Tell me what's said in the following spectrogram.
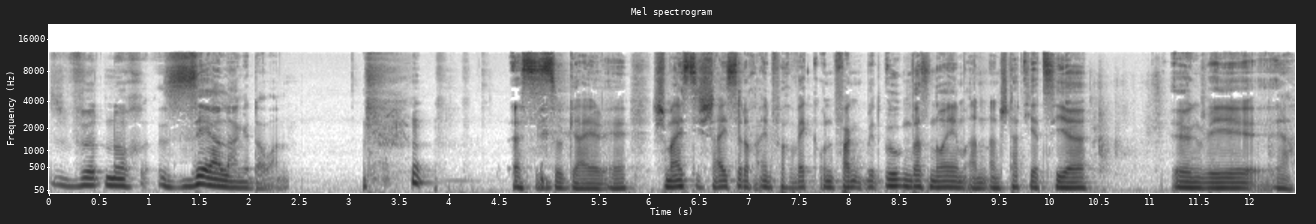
wird noch sehr lange dauern. Das ist so geil, ey. Schmeiß die Scheiße doch einfach weg und fang mit irgendwas Neuem an, anstatt jetzt hier irgendwie, ja.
